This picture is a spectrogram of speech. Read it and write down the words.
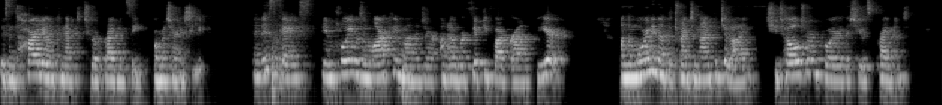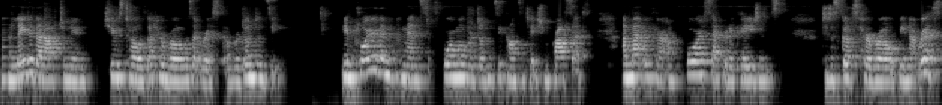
is entirely unconnected to a pregnancy or maternity leave. In this case, the employee was a marketing manager on over 55 grand per year. On the morning of the 29th of July, she told her employer that she was pregnant, and later that afternoon, she was told that her role was at risk of redundancy. The employer then commenced a formal redundancy consultation process and met with her on four separate occasions to discuss her role being at risk.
